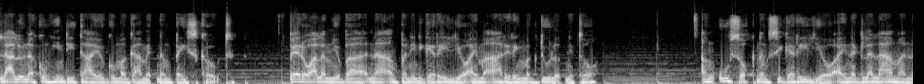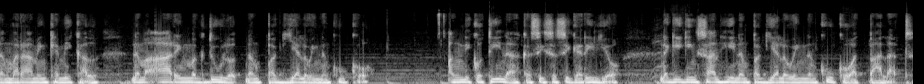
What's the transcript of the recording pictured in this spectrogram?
lalo na kung hindi tayo gumagamit ng base coat. Pero alam nyo ba na ang paninigarilyo ay maaari ring magdulot nito? Ang usok ng sigarilyo ay naglalaman ng maraming chemical na maaring magdulot ng pag-yellowing ng kuko. Ang nikotina kasi sa sigarilyo, nagiging sanhi ng pag-yellowing ng kuko at balat.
